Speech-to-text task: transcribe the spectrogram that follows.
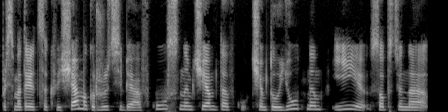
присмотреться к вещам, окружить себя вкусным чем-то, чем-то уютным и, собственно,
